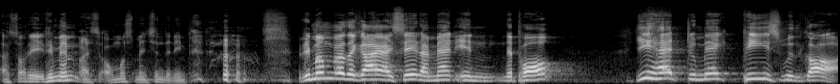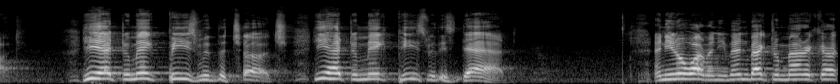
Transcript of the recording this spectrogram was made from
Uh, sorry, remember, I almost mentioned the name. remember the guy I said I met in Nepal? He had to make peace with God. He had to make peace with the church. He had to make peace with his dad. And you know what? When he went back to America,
